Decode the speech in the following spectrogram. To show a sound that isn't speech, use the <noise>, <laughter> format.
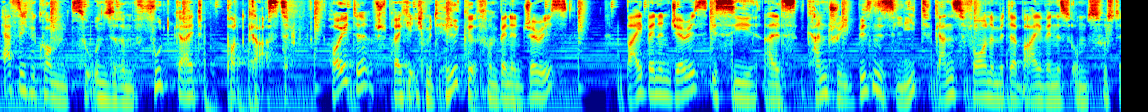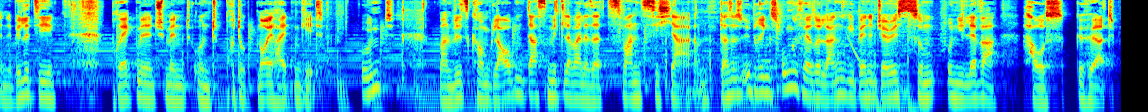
Herzlich willkommen zu unserem Food Guide Podcast. Heute spreche ich mit Hilke von Ben Jerry's. Bei Ben Jerry's ist sie als Country Business Lead ganz vorne mit dabei, wenn es um Sustainability, Projektmanagement und Produktneuheiten geht. Und man will es kaum glauben, das mittlerweile seit 20 Jahren. Das ist übrigens ungefähr so lang, wie Ben Jerry's zum Unilever Haus gehört.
